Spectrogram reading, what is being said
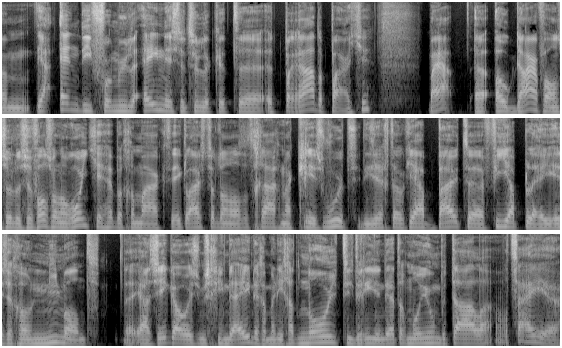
Um, ja, en die Formule 1 is natuurlijk het, het paradepaardje. Maar ja, uh, ook daarvan zullen ze vast wel een rondje hebben gemaakt. Ik luister dan altijd graag naar Chris Wood. Die zegt ook, ja, buiten Viaplay is er gewoon niemand. Uh, ja, Ziggo is misschien de enige, maar die gaat nooit die 33 miljoen betalen. Wat zei je?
